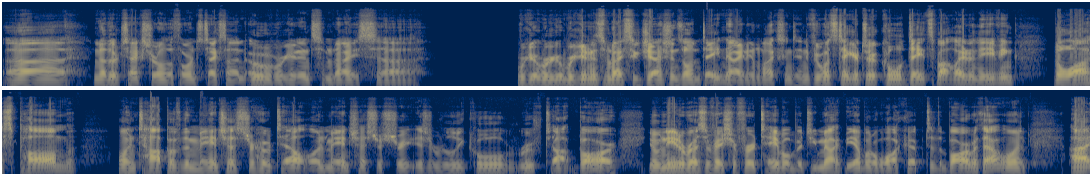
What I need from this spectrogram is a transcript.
Uh, another texture on the Thorns text line. Oh, we're getting some nice. Uh, we're, we're we're getting some nice suggestions on date night in Lexington. If you want to take her to a cool date spot later in the evening, the Lost Palm on top of the Manchester Hotel on Manchester Street is a really cool rooftop bar. You'll need a reservation for a table, but you might be able to walk up to the bar without one. Uh,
